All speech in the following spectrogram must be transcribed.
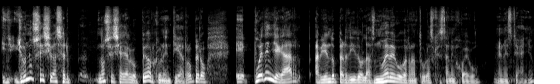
Yo no sé si va a ser, no sé si hay algo peor que un entierro, pero eh, pueden llegar, habiendo perdido las nueve gubernaturas que están en juego, en este año,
